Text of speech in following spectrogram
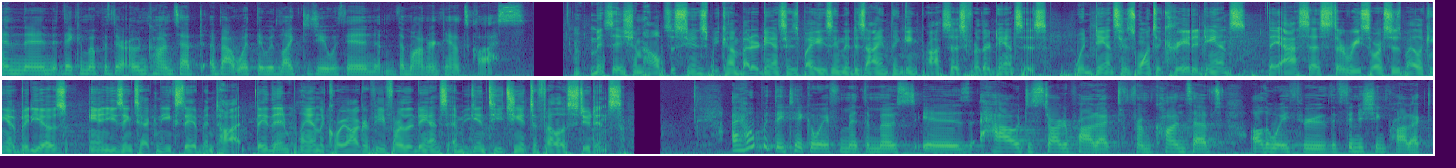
And then they come up with their own concept about what they would like to do within the modern dance class. Miss Isham helps the students become better dancers by using the design thinking process for their dances. When dancers want to create a dance, they access their resources by looking at videos and using techniques they have been taught. They then plan the choreography for their dance and begin teaching it to fellow students. I hope what they take away from it the most is how to start a product from concept all the way through the finishing product,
